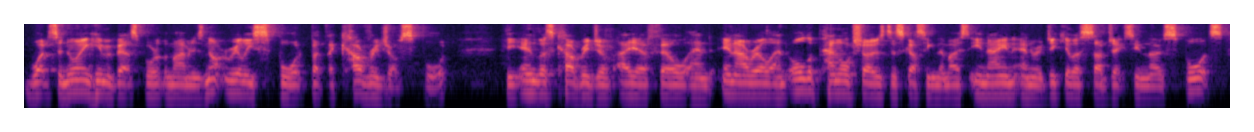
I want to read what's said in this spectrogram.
what's annoying him about sport at the moment is not really sport, but the coverage of sport. The endless coverage of AFL and NRL and all the panel shows discussing the most inane and ridiculous subjects in those sports.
